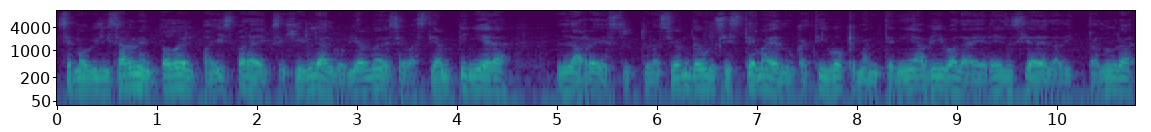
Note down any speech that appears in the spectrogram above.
se movilizaron en todo el país para exigirle al gobierno de Sebastián Piñera la reestructuración de un sistema educativo que mantenía viva la herencia de la dictadura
